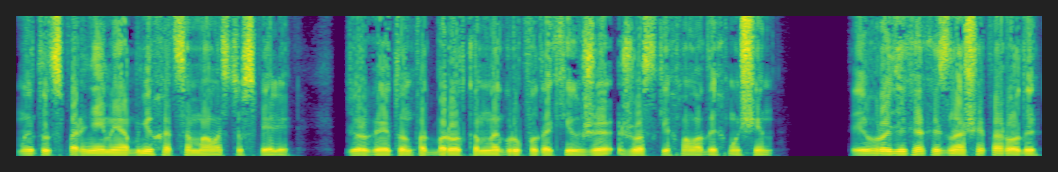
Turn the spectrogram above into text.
Мы тут с парнями обнюхаться малость успели. Дергает он подбородком на группу таких же жестких молодых мужчин. Ты вроде как из нашей породы.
